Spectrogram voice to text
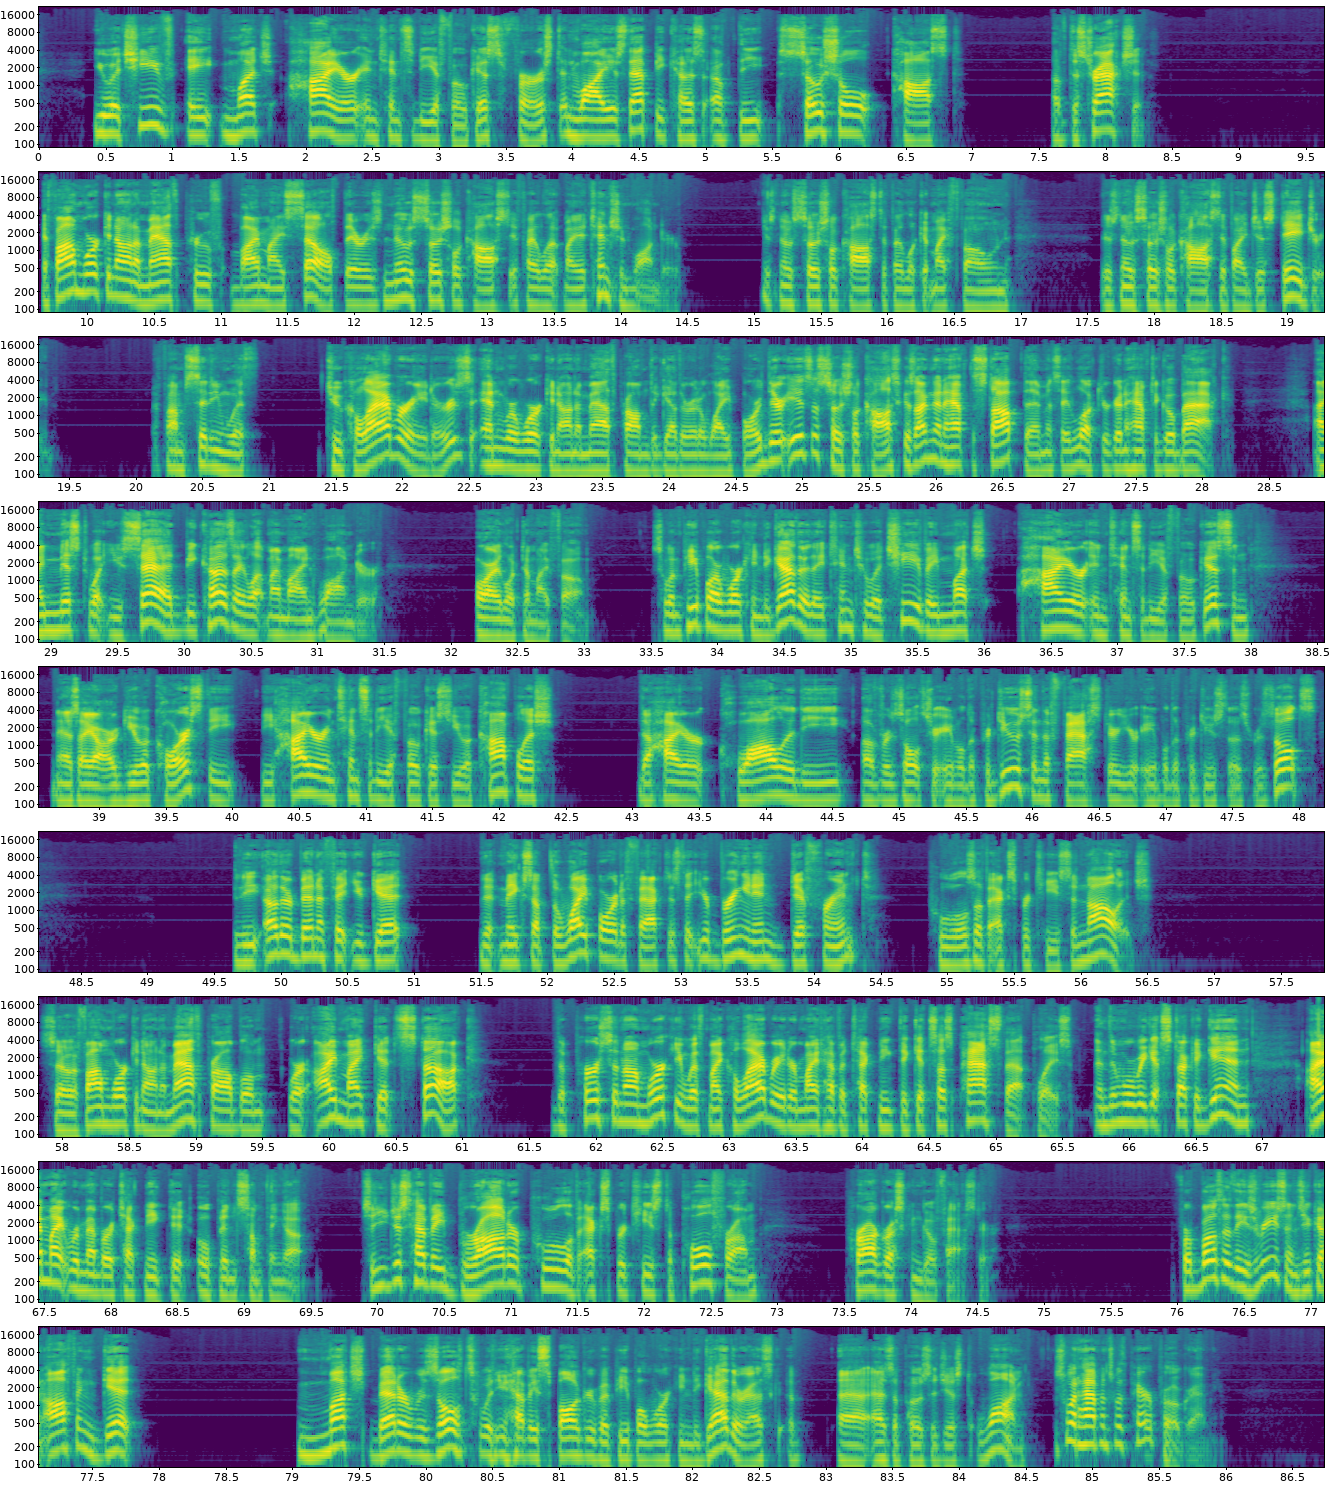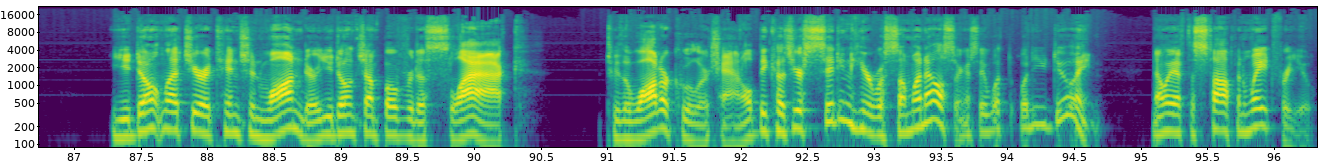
you achieve a much higher intensity of focus first. And why is that? Because of the social cost of distraction. If I'm working on a math proof by myself, there is no social cost if I let my attention wander. There's no social cost if I look at my phone. There's no social cost if I just daydream. If I'm sitting with two collaborators and we're working on a math problem together at a whiteboard, there is a social cost because I'm going to have to stop them and say, look, you're going to have to go back. I missed what you said because I let my mind wander or I looked at my phone. So when people are working together, they tend to achieve a much higher intensity of focus. And, and as I argue, of course, the, the higher intensity of focus you accomplish, the higher quality of results you're able to produce, and the faster you're able to produce those results. The other benefit you get that makes up the whiteboard effect is that you're bringing in different pools of expertise and knowledge. So if I'm working on a math problem where I might get stuck, the person I'm working with, my collaborator, might have a technique that gets us past that place. And then where we get stuck again, I might remember a technique that opens something up. So you just have a broader pool of expertise to pull from. Progress can go faster. For both of these reasons, you can often get much better results when you have a small group of people working together as uh, as opposed to just one. That's what happens with pair programming. You don't let your attention wander. You don't jump over to Slack to the water cooler channel because you're sitting here with someone else. They're going to say, "What what are you doing?" Now we have to stop and wait for you.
